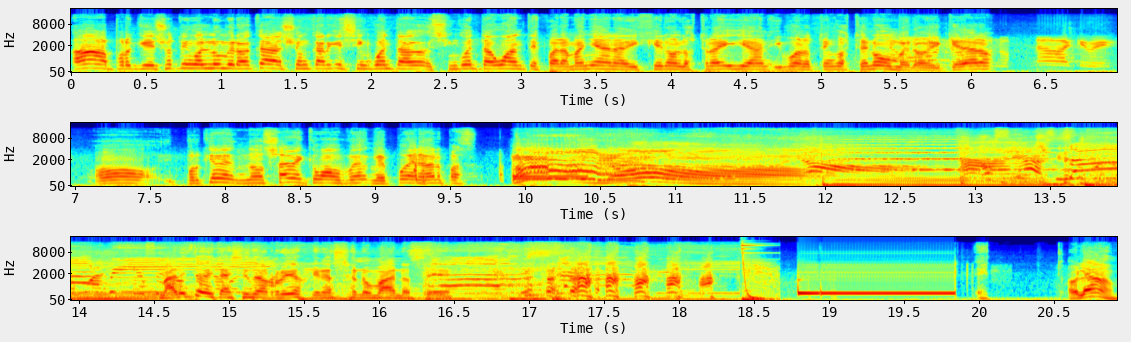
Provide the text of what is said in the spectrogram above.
Ah, porque yo tengo el número acá, yo encargué 50, 50 guantes para mañana, dijeron los traían y bueno, tengo este número No, y no, quedaron... no, no, nada que ver. Oh, ¿por qué no sabe cómo me pueden haber pasado? ¡Ay, no! No se hace. esto con los guantes. ¿Qué hacemos Marito está haciendo ruidos que no son humanos, eh. Hola.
